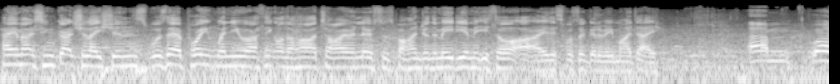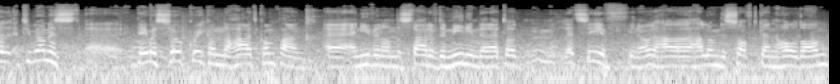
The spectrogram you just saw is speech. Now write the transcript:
Hey Max, congratulations. Was there a point when you were, I think, on the hard tyre and Lewis was behind you on the medium that you thought, oh, this wasn't going to be my day? Um, well, to be honest, uh, they were so quick on the hard compound uh, and even on the start of the medium that I thought, mm, let's see if you know how, how long the soft can hold on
